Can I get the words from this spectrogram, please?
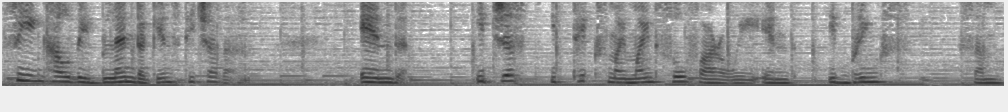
seeing how they blend against each other, and it just it takes my mind so far away and it brings some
